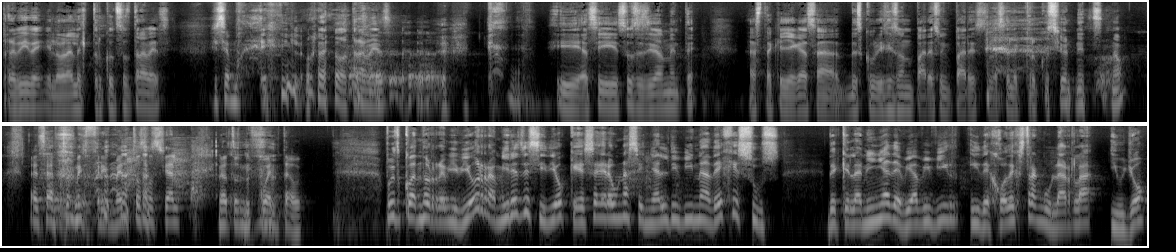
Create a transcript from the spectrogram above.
revive y luego la electrocutas otra vez y se muere. y luego otra vez. y así sucesivamente hasta que llegas a descubrir si son pares o impares las electrocuciones, ¿no? Es un experimento social. Nosotros ni cuenta. güey. Pues cuando revivió, Ramírez decidió que esa era una señal divina de Jesús, de que la niña debía vivir y dejó de estrangularla y huyó.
